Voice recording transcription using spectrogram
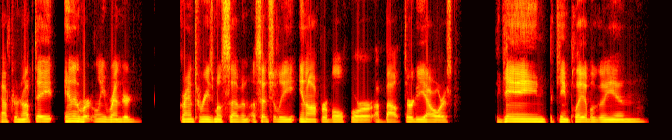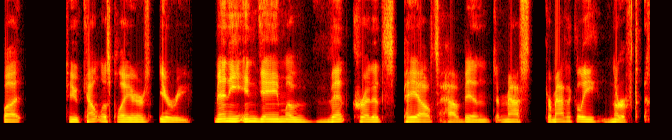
after an update inadvertently rendered Gran Turismo 7 essentially inoperable for about 30 hours. The game became playable again, but to countless players, eerie. Many in game event credits payouts have been dramatically nerfed.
